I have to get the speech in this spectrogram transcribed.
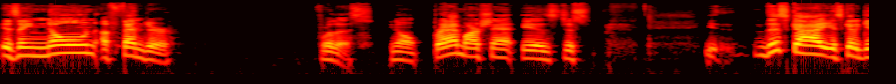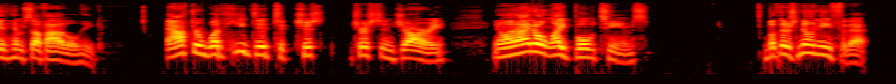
is a known offender for this. You know, Brad Marchand is just this guy is going to get himself out of the league after what he did to Tristan Jarry. You know, and I don't like both teams, but there's no need for that.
